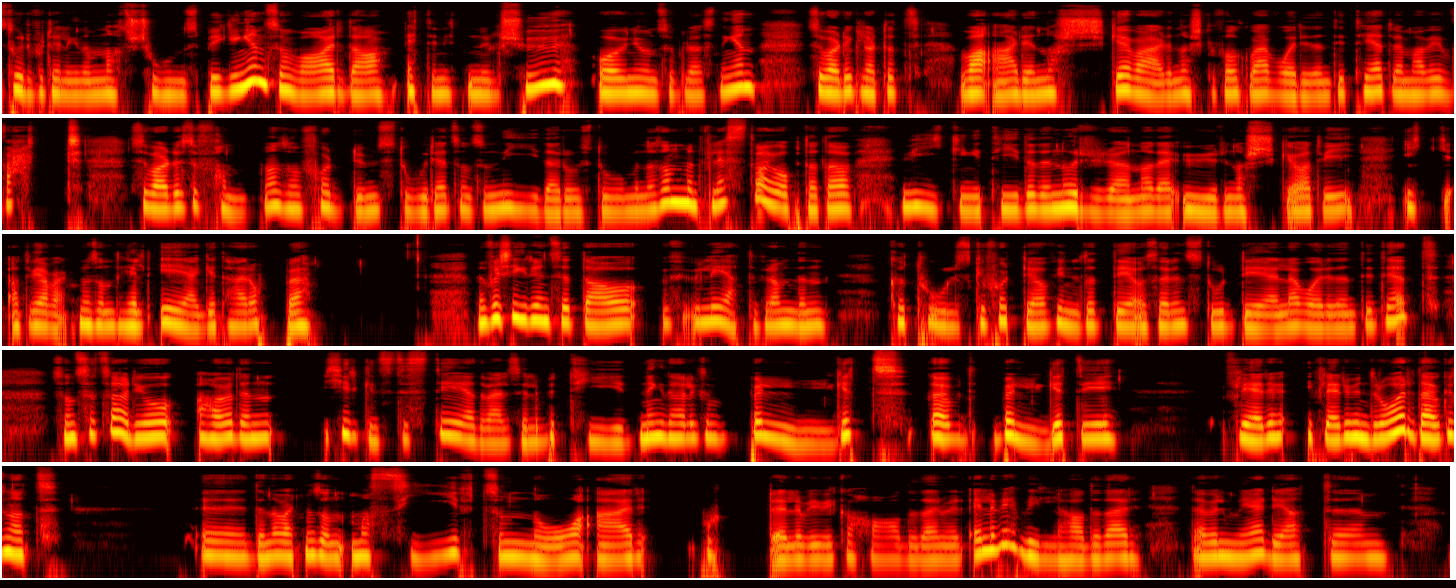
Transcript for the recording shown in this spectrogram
store fortellingen om nasjonsbyggingen, som var da etter 1907 og unionsoppløsningen, så var det jo klart at hva er det norske, hva er det norske folk, hva er vår identitet, hvem har vi vært? Så var det, så fant man sånn fordums storhet, sånn som Nidarosdomen og sånn, men flest var jo opptatt av vikingtid og det norrøne og det urnorske, og at vi, ikke, at vi har vært noe sånn helt eget her oppe. Men for Sigrid Undset da å lete fram den katolske fortida og finne ut at det også er en stor del av vår identitet. Sånn sett så det jo, har jo den kirkens tilstedeværelse eller betydning Det har liksom bølget Det har jo bølget i flere, i flere hundre år. Det er jo ikke sånn at eh, den har vært noe sånn massivt som nå er borte, eller vi vil ikke ha det der mer. Eller vi vil ha det der. Det er vel mer det at eh,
